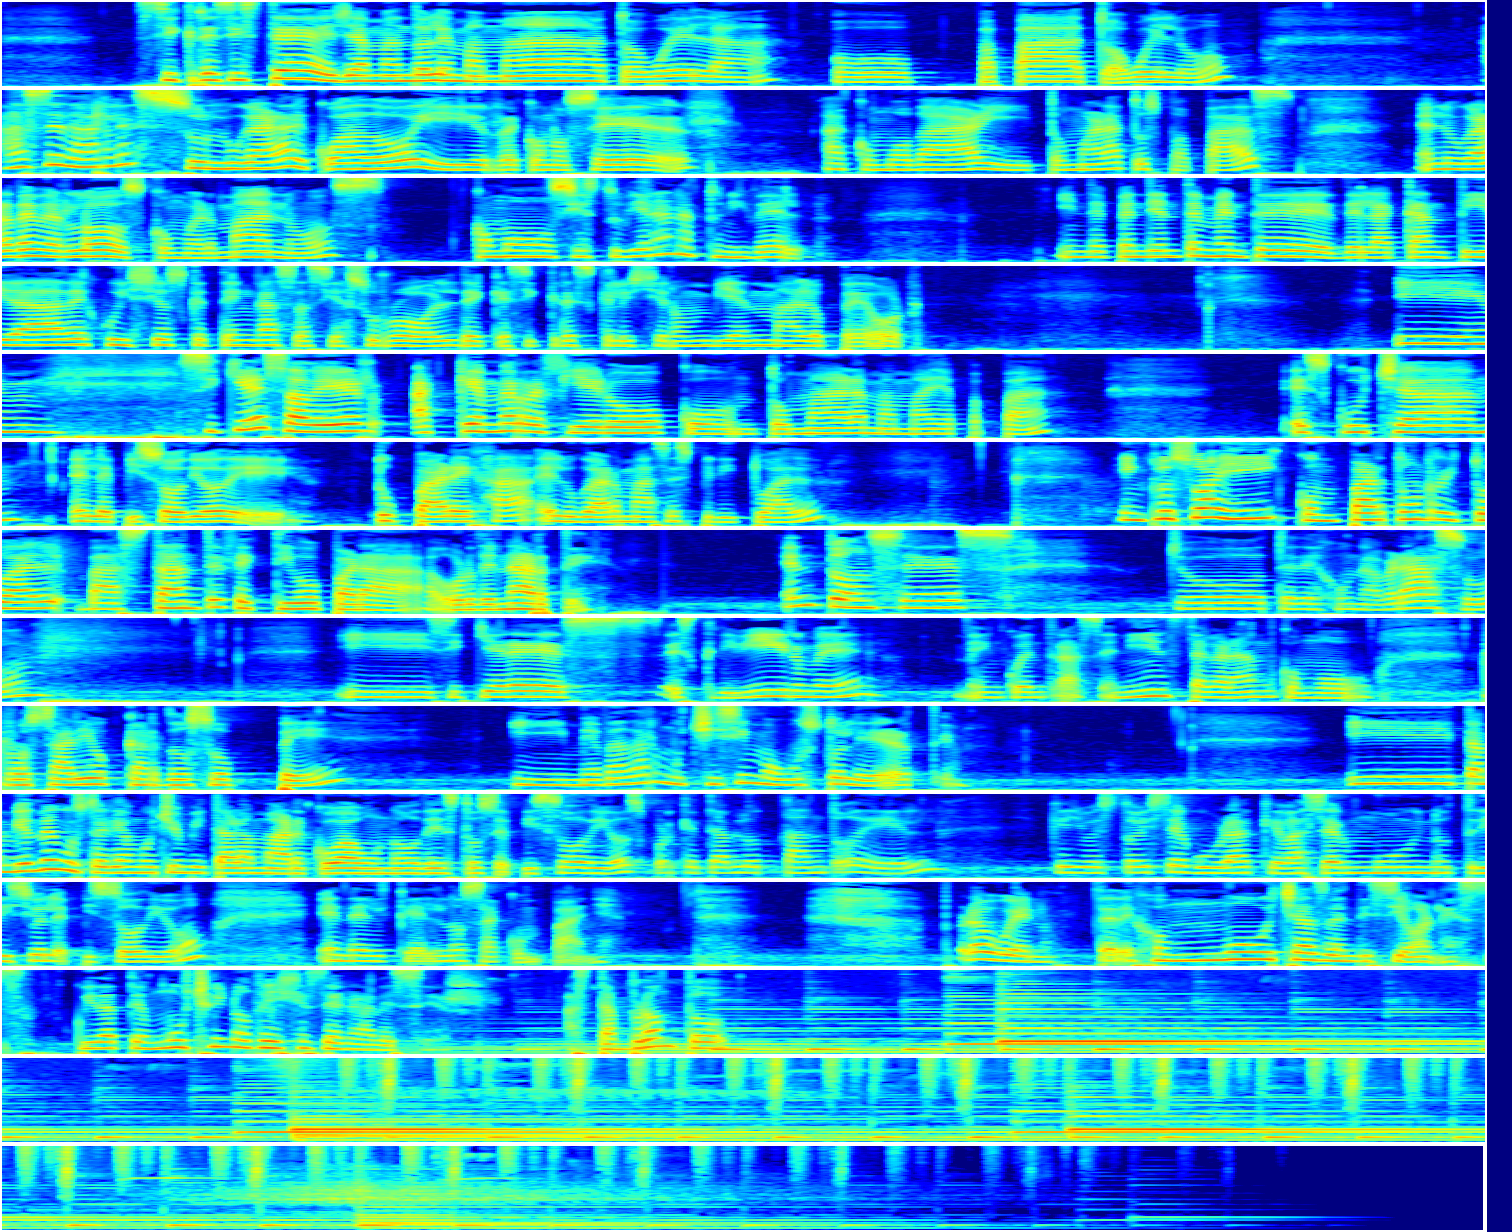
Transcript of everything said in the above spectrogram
si creciste llamándole mamá a tu abuela o papá a tu abuelo, has de darles su lugar adecuado y reconocer, acomodar y tomar a tus papás en lugar de verlos como hermanos, como si estuvieran a tu nivel independientemente de la cantidad de juicios que tengas hacia su rol, de que si crees que lo hicieron bien, mal o peor. Y si quieres saber a qué me refiero con tomar a mamá y a papá, escucha el episodio de Tu pareja, el lugar más espiritual. Incluso ahí comparto un ritual bastante efectivo para ordenarte. Entonces, yo te dejo un abrazo y si quieres escribirme, me encuentras en Instagram como Rosario Cardoso P y me va a dar muchísimo gusto leerte. Y también me gustaría mucho invitar a Marco a uno de estos episodios porque te hablo tanto de él que yo estoy segura que va a ser muy nutricio el episodio en el que él nos acompaña. Pero bueno, te dejo muchas bendiciones. Cuídate mucho y no dejes de agradecer. Hasta pronto.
